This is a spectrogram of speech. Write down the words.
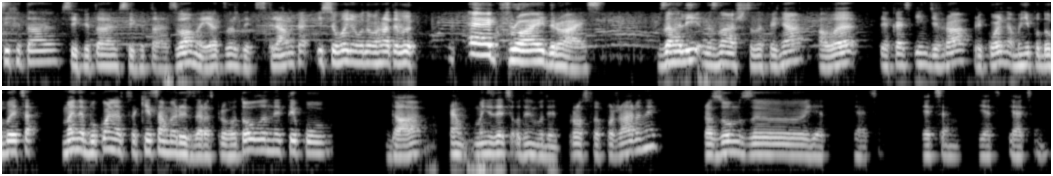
Всіх вітаю, всіх вітаю, всіх вітаю. З вами, як завжди, склянка. І сьогодні будемо грати в Egg Fried Rice. Взагалі не знаю, що це за фігня, але якась інді-гра, прикольна, мені подобається. У мене буквально такий самий рис зараз приготовлений, типу. Да, прям мені здається, один в один. Просто пожарений разом з яйцем. Яйцем, яйцем, яйцем.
